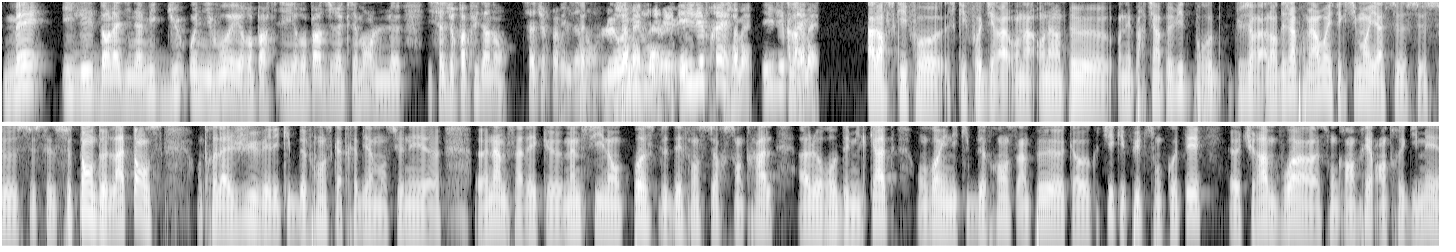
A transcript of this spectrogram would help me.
mais il est dans la dynamique du haut niveau et il repart, et il repart directement. Le, ça dure pas plus d'un an. Ça dure pas plus d'un an. Le haut niveau, et il est prêt. Jamais. Et il est prêt. Alors, ce qu'il faut, ce qu'il faut dire, on a, on a un peu, on est parti un peu vite pour plusieurs. Alors déjà, premièrement, effectivement, il y a ce, ce, ce, ce, ce temps de latence entre la Juve et l'équipe de France qu'a très bien mentionné euh, euh Nams. Avec euh, même s'il est en poste de défenseur central à l'Euro 2004, on voit une équipe de France un peu euh, chaotique. Et puis de son côté, Thuram voit son grand frère entre guillemets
